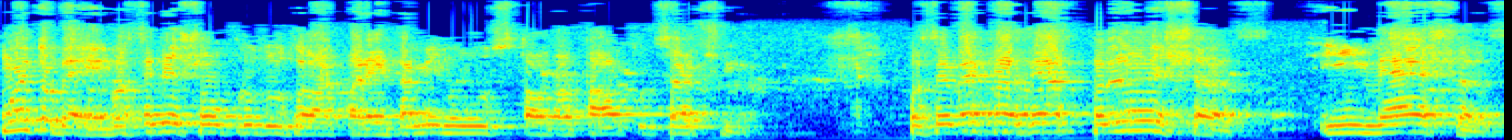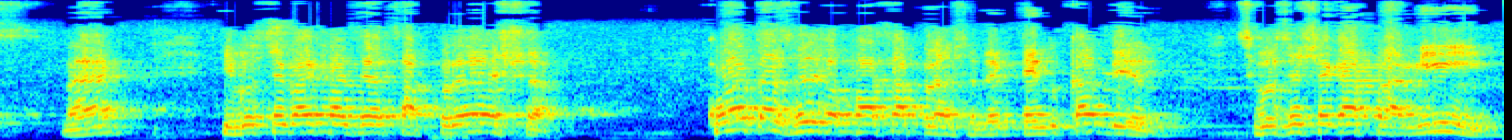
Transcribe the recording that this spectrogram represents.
Muito bem, você deixou o produto lá 40 minutos, tal, tal, tal, tudo certinho. Você vai fazer as pranchas em mechas, né? E você vai fazer essa prancha. Quantas vezes eu faço a prancha? Depende do cabelo. Se você chegar para mim,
